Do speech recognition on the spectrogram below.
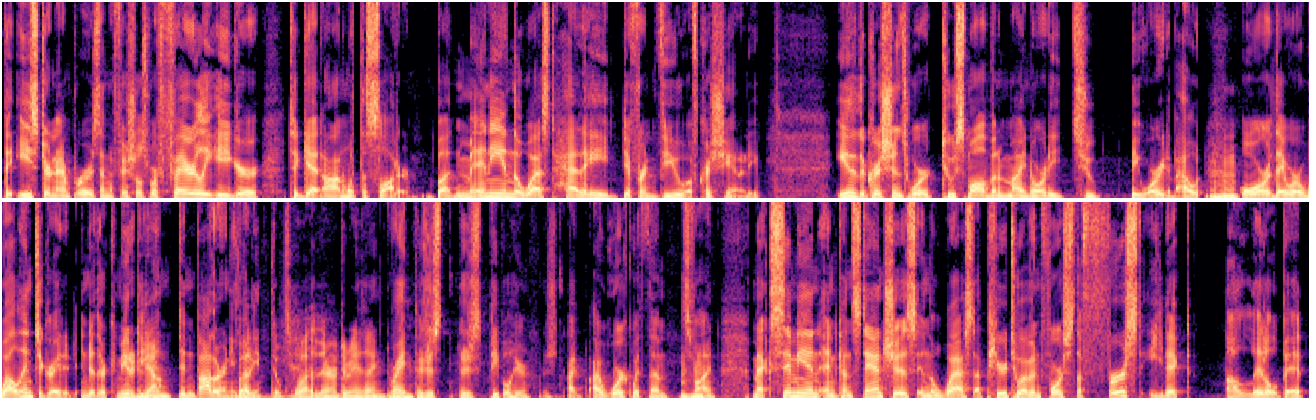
the Eastern emperors and officials were fairly eager to get on with the slaughter, but many in the West had a different view of Christianity. Either the Christians were too small of a minority to be worried about, mm-hmm. or they were well integrated into their community Yeah. and didn't bother anybody. The- what? They don't do anything. Right. Mm-hmm. They're just they're just people here. I, I work with them. It's mm-hmm. fine. Maximian and Constantius in the West appear to have enforced the first edict a little bit,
